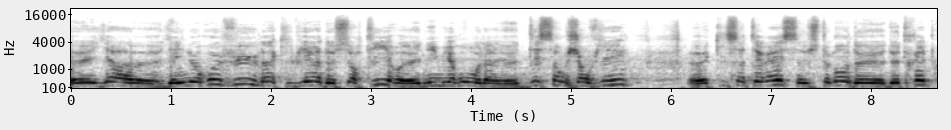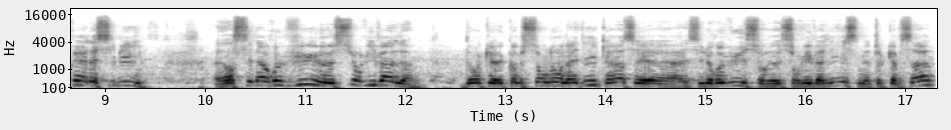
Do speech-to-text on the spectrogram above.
il y, a, y, a une revue là qui vient de sortir, numéro là, décembre-janvier, qui s'intéresse justement de, très près à la Sibie. Alors c'est la revue Survival. Donc comme son nom l'indique, hein, c'est une revue sur le survivalisme, un truc comme ça.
